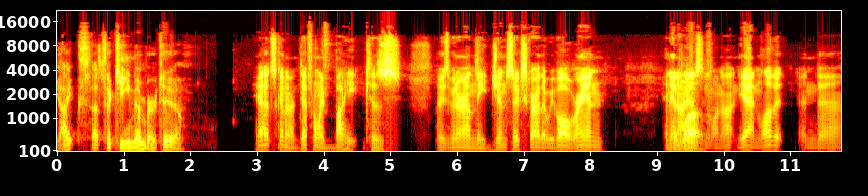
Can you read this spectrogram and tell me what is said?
Yikes! That's the key member too. Yeah, it's gonna definitely bite because he's been around the Gen Six car that we've all ran and, And NIS love. and whatnot. Yeah, and love it. And uh,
